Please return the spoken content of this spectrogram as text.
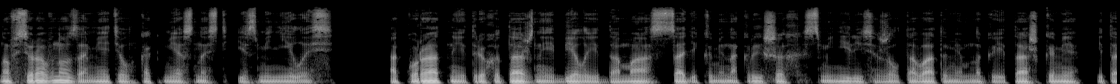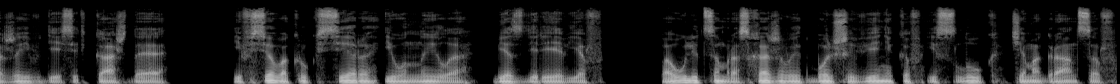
но все равно заметил, как местность изменилась. Аккуратные трехэтажные белые дома с садиками на крышах сменились желтоватыми многоэтажками этажей в десять каждая. И все вокруг серо и уныло, без деревьев. По улицам расхаживает больше веников и слуг, чем агранцев.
